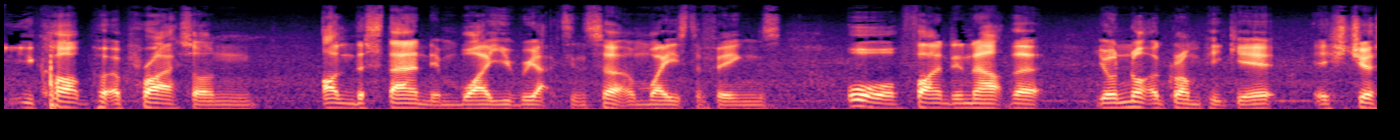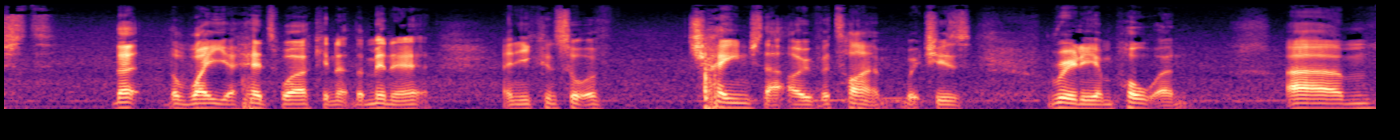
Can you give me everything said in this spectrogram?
you can't put a price on understanding why you react in certain ways to things, or finding out that you're not a grumpy git. It's just that the way your head's working at the minute, and you can sort of change that over time, which is really important. Um,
